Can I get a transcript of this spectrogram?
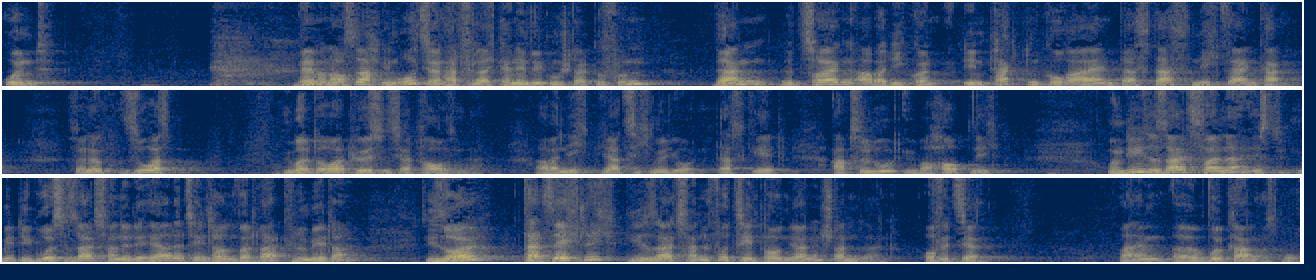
Und wenn man auch sagt, im Ozean hat vielleicht keine Entwicklung stattgefunden, dann bezeugen aber die, die intakten Korallen, dass das nicht sein kann. Sondern sowas überdauert höchstens Jahrtausende, aber nicht Jahrzig Millionen. Das geht absolut überhaupt nicht. Und diese Salzpfanne ist mit die größte Salzpfanne der Erde, 10.000 Quadratkilometer. Sie soll tatsächlich, diese Salzpfanne, vor 10.000 Jahren entstanden sein, offiziell, bei einem äh, Vulkanausbruch.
